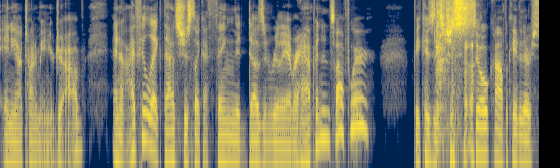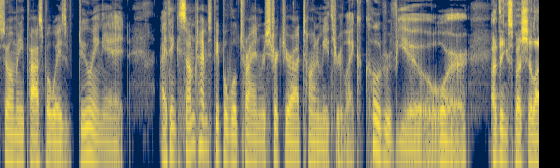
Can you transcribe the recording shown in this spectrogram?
any autonomy in your job. And I feel like that's just like a thing that doesn't really ever happen in software because it's just so complicated. There's so many possible ways of doing it. I think sometimes people will try and restrict your autonomy through like code review or I think special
